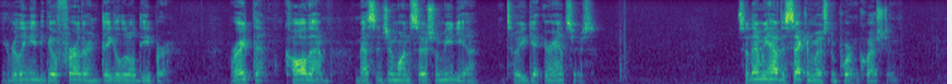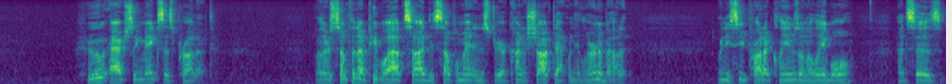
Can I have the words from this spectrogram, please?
you really need to go further and dig a little deeper. Write them, call them, message them on social media until you get your answers. So then we have the second most important question Who actually makes this product? Well, there's something that people outside the supplement industry are kind of shocked at when they learn about it. When you see product claims on a label that says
